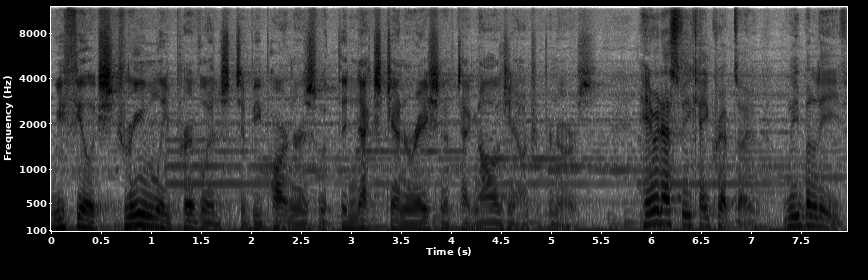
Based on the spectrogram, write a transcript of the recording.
We feel extremely privileged to be partners with the next generation of technology entrepreneurs. Here at SVK Crypto, we believe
